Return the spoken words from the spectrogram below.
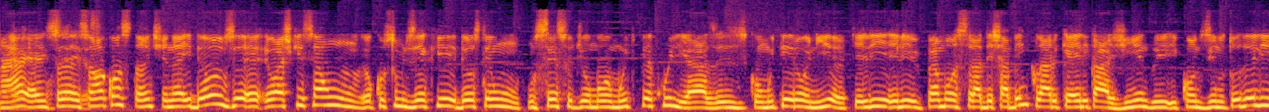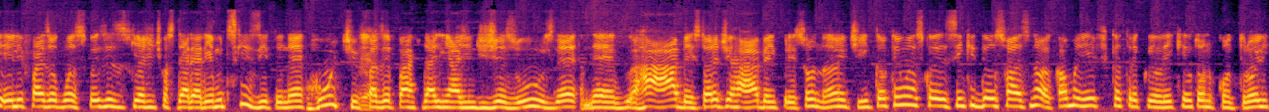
Ah, é, isso, é, isso é uma constante, né? E Deus, é, eu acho que isso é um. Eu costumo dizer que Deus tem um, um senso de humor muito peculiar, às vezes com muita ironia, que ele, ele para mostrar, deixar bem claro que é ele tá agindo e, e, conduzindo tudo, ele, ele faz algumas coisas que a gente consideraria muito esquisito, né? Ruth é. fazer parte da linhagem de Jesus, né? É, Raab, a história de Raab é impressionante. Então tem umas coisas assim que Deus fala assim: não, calma aí, fica tranquilo aí que eu tô no controle,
